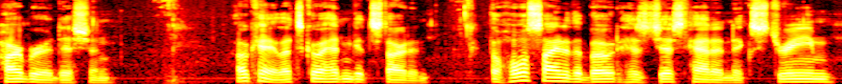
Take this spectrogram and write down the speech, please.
Harbor Edition. Okay, let's go ahead and get started. The whole side of the boat has just had an extreme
